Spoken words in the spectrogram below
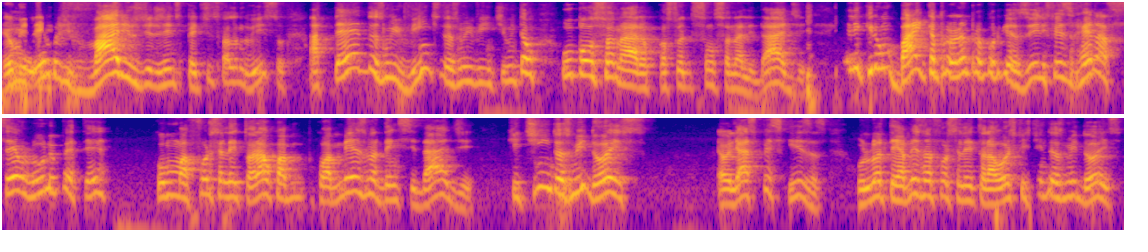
Eu me lembro de vários dirigentes petistas falando isso até 2020, 2021. Então, o Bolsonaro, com a sua disfuncionalidade, ele criou um baita problema para a burguesia. Ele fez renascer o Lula e o PT como uma força eleitoral com a, com a mesma densidade que tinha em 2002. É olhar as pesquisas. O Lula tem a mesma força eleitoral hoje que tinha em 2002.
